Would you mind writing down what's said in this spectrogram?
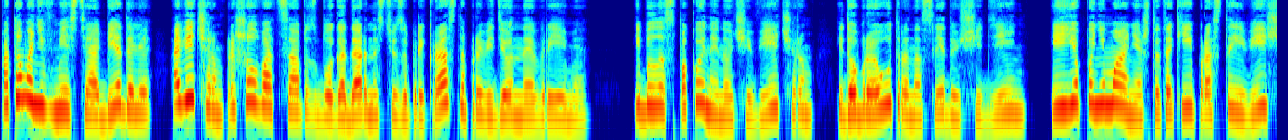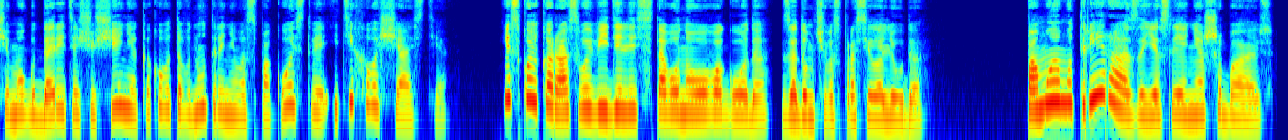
Потом они вместе обедали, а вечером пришел WhatsApp с благодарностью за прекрасно проведенное время. И было спокойной ночи вечером, и доброе утро на следующий день, и ее понимание, что такие простые вещи могут дарить ощущение какого-то внутреннего спокойствия и тихого счастья. «И сколько раз вы виделись с того Нового года?» — задумчиво спросила Люда. «По-моему, три раза, если я не ошибаюсь.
